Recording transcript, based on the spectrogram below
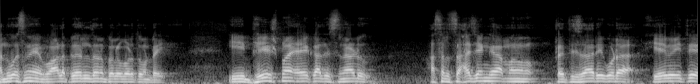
అందుకోసమే వాళ్ళ పేర్లతో పిలువబడుతూ ఉంటాయి. ఈ భీష్మ ఏకాదశి నాడు అసలు సహజంగా మనం ప్రతిసారి కూడా ఏవైతే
